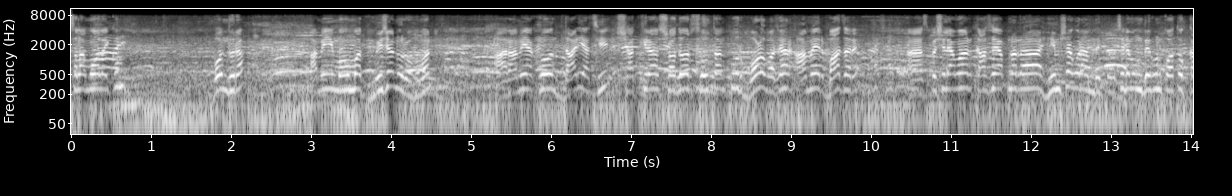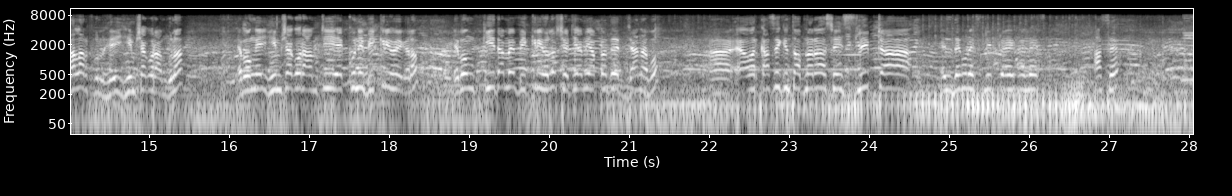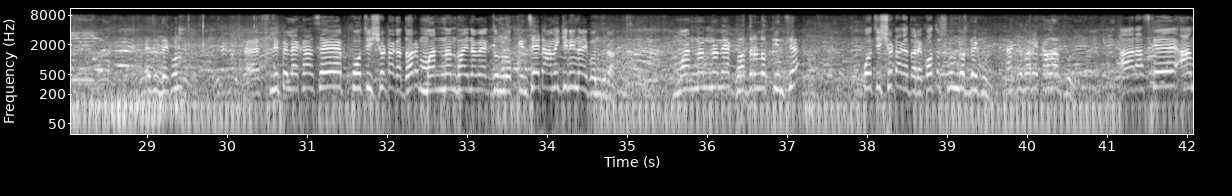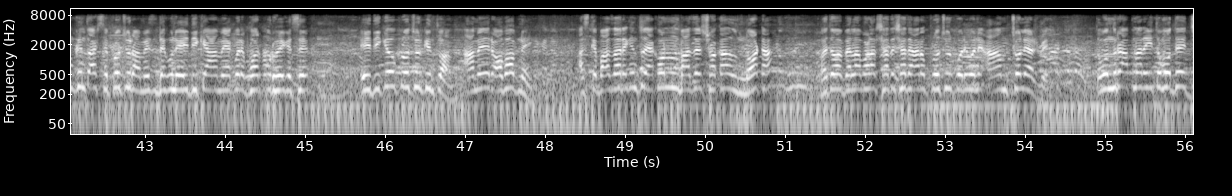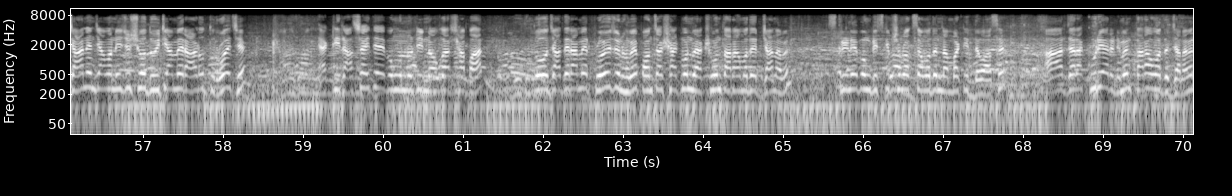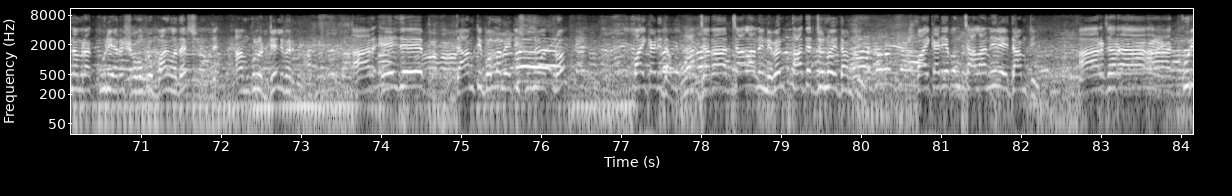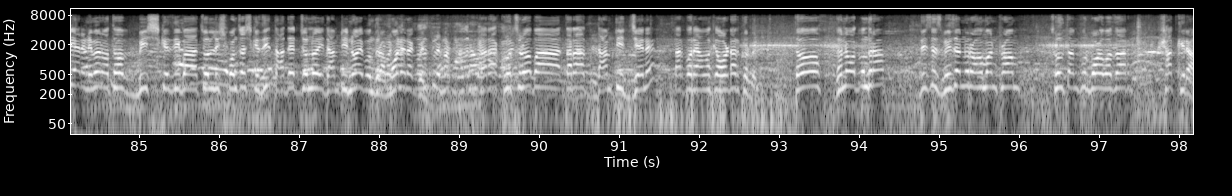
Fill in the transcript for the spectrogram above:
আসসালামু আলাইকুম। বন্ধুরা, আমি মোহাম্মদ মিজানুর রহমান, আর আমি এখন দাঁড়িয়ে আছি সাতক্ষীরা সদর সুলতানপুর বড় বাজার আমের বাজারে। স্পেশালি আমার কাছে আপনারা হিমসাগর আম দেখতে পাচ্ছেন এবং দেখুন কত কালারফুল এই হিমসাগর আমগুলো। এবং এই হিমসাগর আমটি এক্ষুনি বিক্রি হয়ে গেল এবং কী দামে বিক্রি হলো সেটি আমি আপনাদের জানাব। আমার কাছে কিন্তু আপনারা সেই স্লিপটা এই যে দেখুন, এই স্লিপটা এখানে আছে। এই যে দেখুন স্লিপে লেখা আছে, পঁচিশশো টাকা দর, মান্নান ভাই নামে একজন লোক কিনছে। এটা আমি কিনি নাই, বন্ধুরা। মান্নান নামে এক ভদ্রলোক কিনছে, পঁচিশশো টাকা দরে। কত সুন্দর, দেখুন, একেবারে কালারফুল আর আজকে আম কিন্তু আসছে, প্রচুর আম। যে দেখুন, এইদিকে আম একবারে ভরপুর হয়ে গেছে। এইদিকেও প্রচুর কিন্তু আম। আমের অভাব নেই। আজকে বাজারে কিন্তু এখন বাজার সকাল নটা। হয়তো বেলা বাড়ার সাথে সাথে আরও প্রচুর পরিমাণে আম চলে আসবে। তো বন্ধুরা, আপনারা ইতিমধ্যে জানেন যে আমার নিজস্ব দুইটি আমের আড়ত রয়েছে। একটি রাজশাহীতে এবং অন্যটি নওগাঁর সাপার। তো যাদের আমের প্রয়োজন হবে, পঞ্চাশ, ষাট মন বা একশো মন, তারা আমাদের জানাবেন স্ক্রিনে এবং ডিসক্রিপশন বক্সে আমাদের নাম্বারটি দেওয়া আছে। আর যারা কুরিয়ারে নেবেন, তারাও আমাদের জানাবেন। আমরা কুরিয়ারে সমগ্র বাংলাদেশ আমগুলো ডেলিভারি করি। আর এই যে দামটি বললাম, এটি শুধুমাত্র পাইকারি দাম। যারা চালানি নেবেন, তাদের জন্য এই দামটি। পাইকারি এবং চালানির এই দামটি। আর যারা কুরিয়ারে নেবেন অথবা বিশ কেজি বা চল্লিশ, পঞ্চাশ কেজি, তাদের জন্য এই দামটি নয় বন্ধুরা, মনে রাখবেন। তারা খুচরো বা তারা দামটি জেনে তারপরে আমাকে অর্ডার করবেন। তো ধন্যবাদ বন্ধুরা this is Mizanur Rahman from Sultanpur Barabazar, Satkhira.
